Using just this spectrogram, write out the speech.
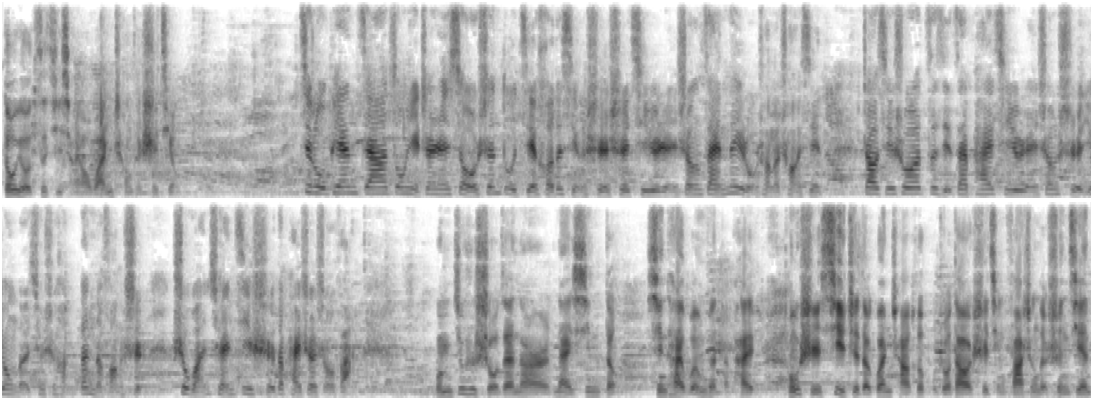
都有自己想要完成的事情。纪录片加综艺真人秀深度结合的形式是《奇遇人生》在内容上的创新。赵琪说自己在拍《奇遇人生》时用的却是很笨的方式，是完全计时的拍摄手法。我们就是守在那儿，耐心等，心态稳稳的拍，同时细致的观察和捕捉到事情发生的瞬间。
